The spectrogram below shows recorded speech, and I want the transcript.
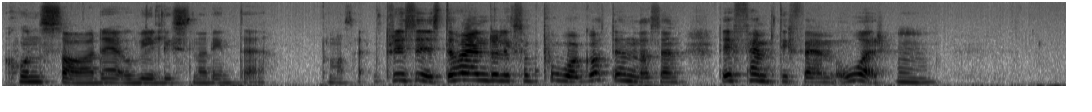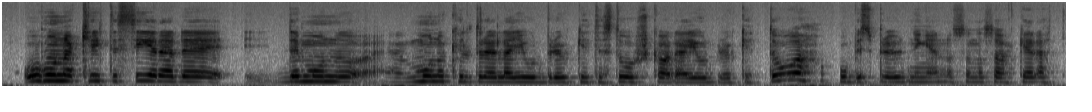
Hon sa det och vi lyssnade inte på något sätt. Precis, det har ändå liksom pågått ända sedan, det är 55 år. Mm. Och hon har kritiserat det, mono, monokulturella jordbruket, det storskaliga jordbruket då och besprutningen och sådana saker. Att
